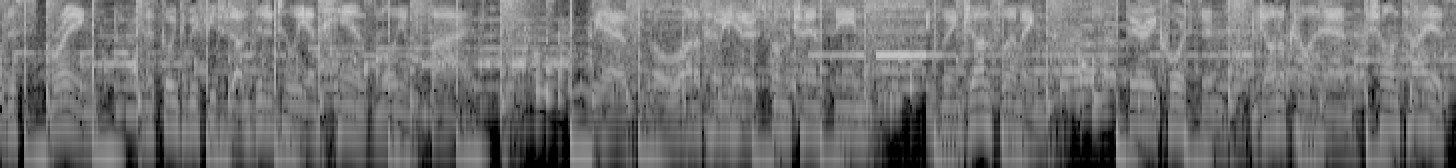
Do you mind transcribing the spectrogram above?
this spring and is going to be featured on Digitally Enhanced Volume 5. Have a lot of heavy hitters from the trance scene, including John Fleming, Ferry Corsten, John O'Callaghan, Sean Tyas,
